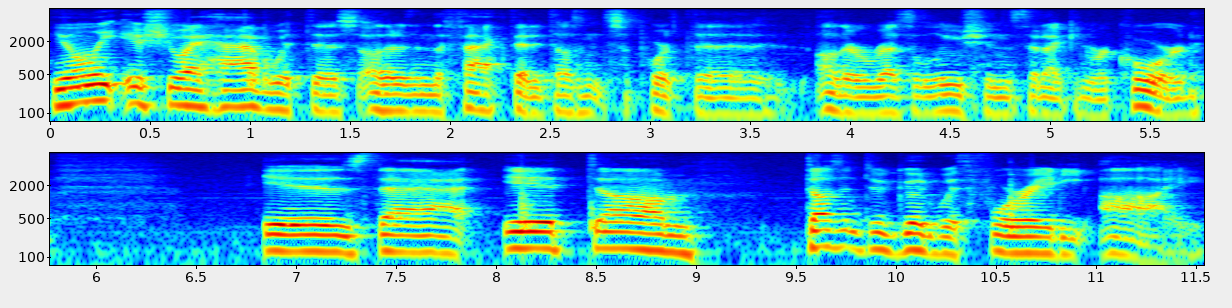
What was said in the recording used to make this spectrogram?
The only issue I have with this, other than the fact that it doesn't support the other resolutions that I can record, is that it um, doesn't do good with 480i.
